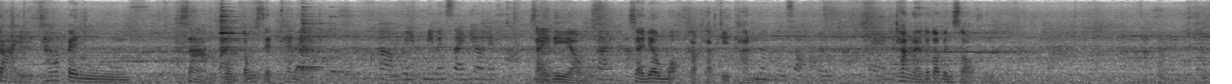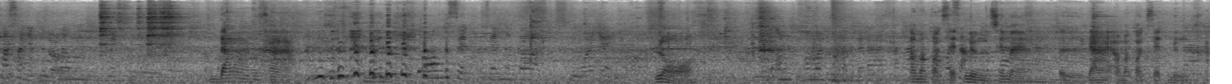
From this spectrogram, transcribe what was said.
ไก่ถ้าเป็นสามคนต้องเซ็ตแค่ไหนเอ่อมีมีเป็นไซส์เดียวเลยค่ะไซส์เดียวใช่ค่ะไซส์เดียวเหมาะกับสักกี่ท่านหนึ่งถึงสองคนค่ะแชร์ข้างในก็ต้องเป็นสองถ้าสั่งอย่างอื่นเพิ่มไหมคะได้ค่ะก็เซตเซตหนึ่งก็ถือว่าใหญ่หรอ เอาเอามาดูก่อนก็ได้ค่ะเอามาก่อนเซตหนึ่งใช่ไหมเออได้เอามาก่อนเซตหนึ่งค่ะ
